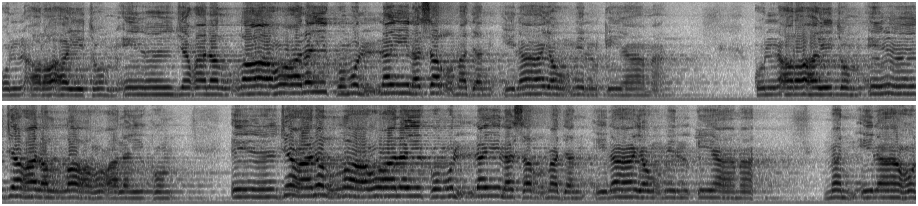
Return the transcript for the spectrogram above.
قل أرأيتم إن جعل الله عليكم الليل سرمدا إلى يوم القيامة؟ قل أرأيتم إن جعل الله عليكم إن جعل الله عليكم الليل سرمدا إلى يوم القيامة. من إله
